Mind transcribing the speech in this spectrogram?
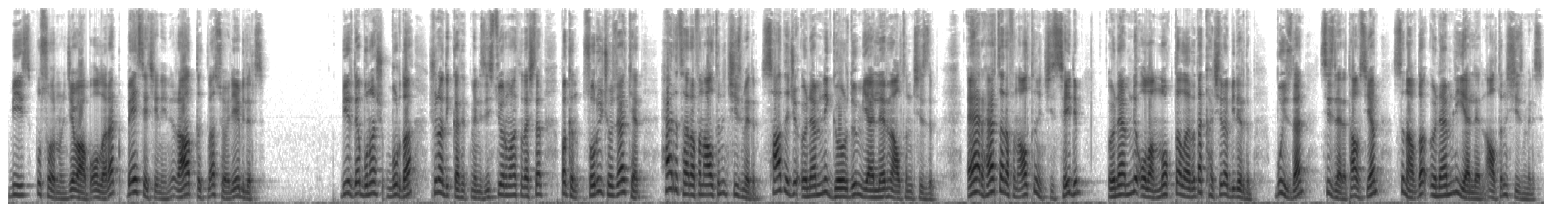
biz bu sorunun cevabı olarak B seçeneğini rahatlıkla söyleyebiliriz. Bir de buna burada şuna dikkat etmenizi istiyorum arkadaşlar. Bakın soruyu çözerken her tarafın altını çizmedim. Sadece önemli gördüğüm yerlerin altını çizdim. Eğer her tarafın altını çizseydim önemli olan noktaları da kaçırabilirdim. Bu yüzden sizlere tavsiyem sınavda önemli yerlerin altını çizmeniz.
